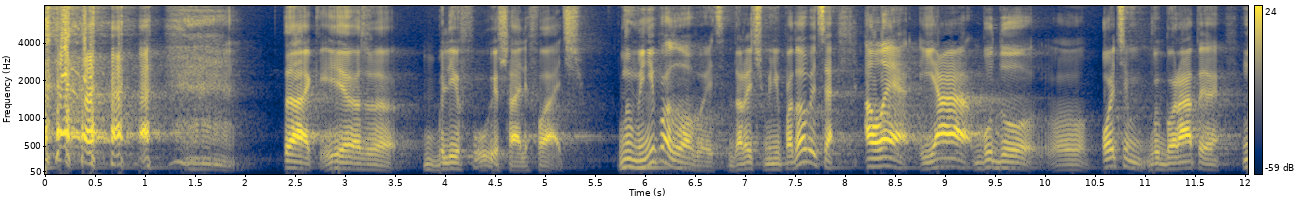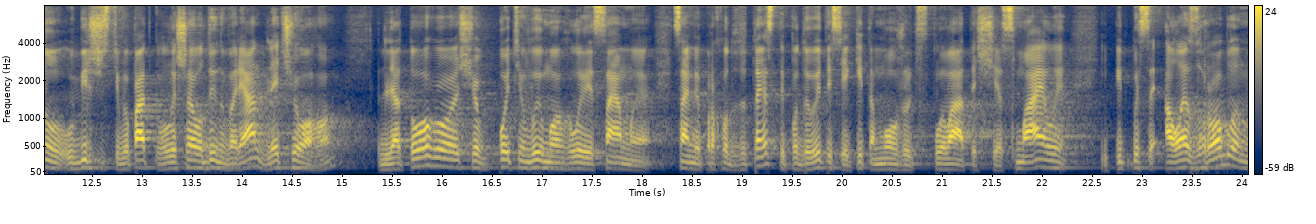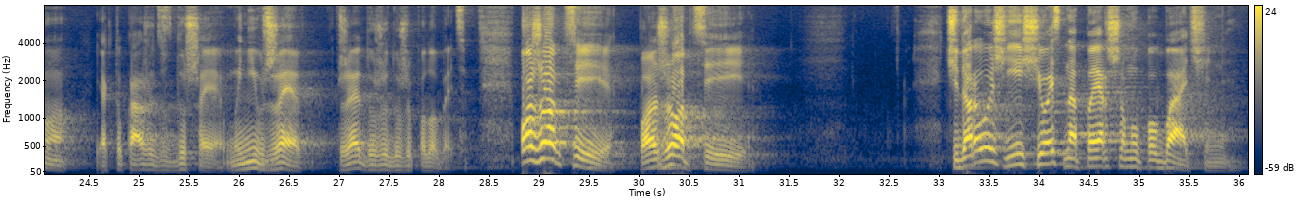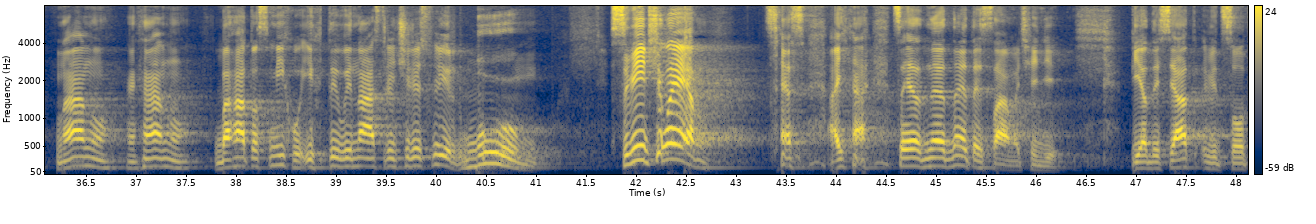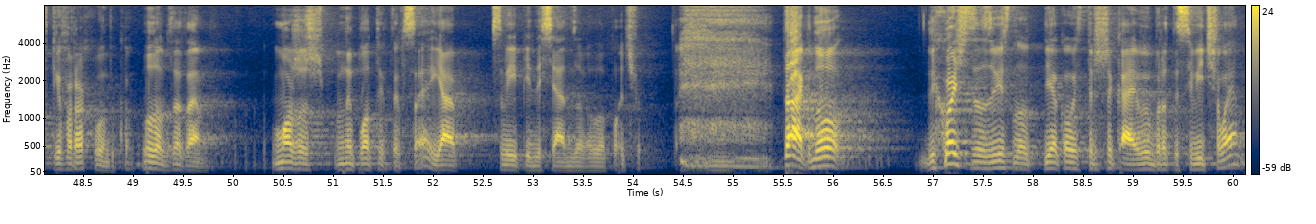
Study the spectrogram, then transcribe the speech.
Так, і вже бліфуєш альфач. Ну, мені подобається. До речі, мені подобається. Але я буду е, потім вибирати ну, у більшості випадків лише один варіант. Для чого? Для того, щоб потім ви могли самі, самі проходити тести, подивитися, які там можуть впливати ще смайли і підписи. Але зроблено, як то кажуть, з душею. Мені вже, вже дуже-дуже подобається. По жопці! По жопці! Чи даруєш їй щось на першому побаченні? Нану, гану, багато сміху і хтивий настрій через флірт. Бум! Свій член! Це, а я, це не одне те саме чи ні? 50% рахунку. Ну, тобто там можеш не платити все, я свої 50 заплачу. Так, ну хочеться, звісно, якогось тришика і вибрати свій член.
